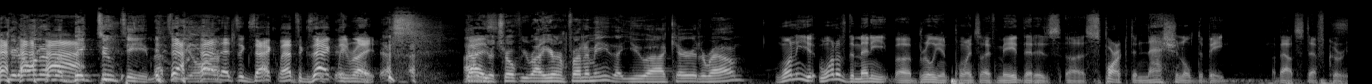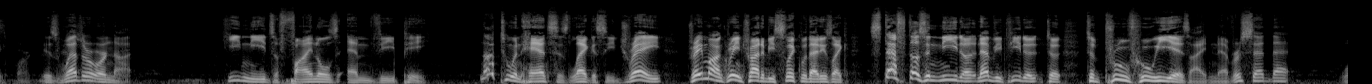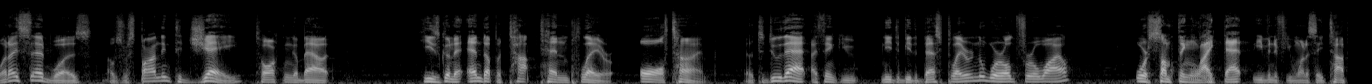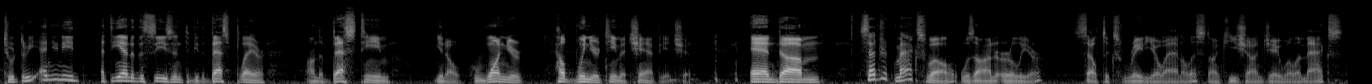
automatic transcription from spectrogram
You're the owner of a Big Two team. That's what you are. that's exactly that's exactly right. I have Guys, your trophy right here in front of me that you uh, carried around. One of, you, one of the many uh, brilliant points I've made that has uh, sparked a national debate about Steph Curry is whether or not he needs a Finals MVP. Not to enhance his legacy. Dre, Draymond Green tried to be slick with that. He's like, Steph doesn't need an MVP to, to, to prove who he is. I never said that. What I said was, I was responding to Jay talking about he's going to end up a top 10 player all time. Now, to do that, I think you need to be the best player in the world for a while or something like that, even if you want to say top two or three. And you need, at the end of the season, to be the best player on the best team, you know, who won your, helped win your team a championship. And um, Cedric Maxwell was on earlier, Celtics radio analyst on Keyshawn, J. Will, and Max.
